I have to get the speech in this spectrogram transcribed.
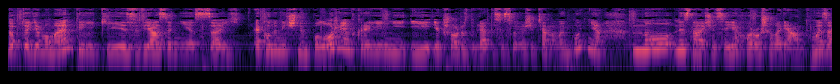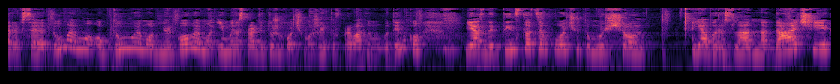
Тобто є моменти, які зв'язані з економічним положенням в країні, і якщо роздивлятися своє життя на майбутнє, ну не знаю, чи це є хороший варіант. Ми зараз все думаємо, обдумуємо, обмірковуємо, і ми насправді дуже хочемо жити в приватному будинку. Я з дитинства це хочу, тому що. Я виросла на дачі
